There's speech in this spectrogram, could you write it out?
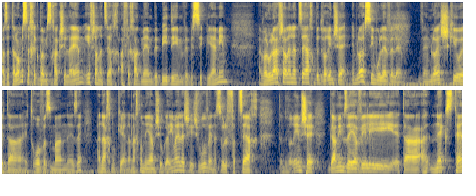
אז אתה לא משחק במשחק שלהם, אי אפשר לנצח אף אחד מהם בבידים וב-CPMים, אבל אולי אפשר לנצח בדברים שהם לא ישימו לב אליהם, והם לא ישקיעו את, ה, את רוב הזמן אה, זה. אנחנו כן, אנחנו נהיה המשוגעים האלה שישבו וינסו לפצח את הדברים שגם אם זה יביא לי את ה-next 10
